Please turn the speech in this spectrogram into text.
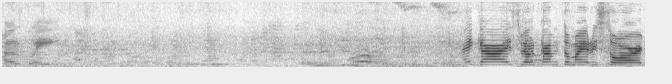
Alguay. Hi guys, welcome to my resort.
